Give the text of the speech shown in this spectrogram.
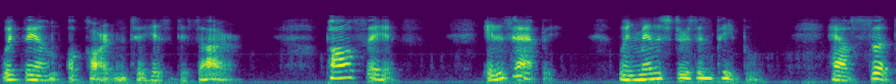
with them according to his desire. Paul says, It is happy when ministers and people have such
